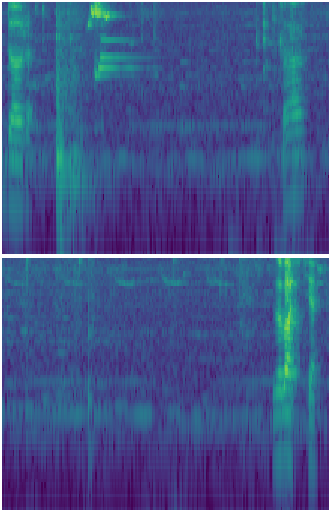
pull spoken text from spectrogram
Dobrze. Tak. Zobaczcie.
